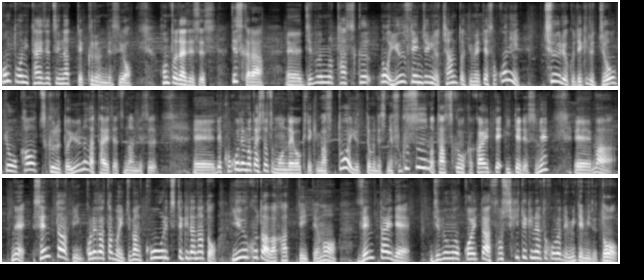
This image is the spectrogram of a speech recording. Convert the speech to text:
本当に大切になってくるんですよ。本当に大切です。ですから、えー自分のタスクの優先順位をちゃんと決めて、そこに注力できる状況下を作るというのが大切なんです。えーで、ここでまた一つ問題が起きてきます。とは言ってもですね、複数のタスクを抱えていてですね、えーまあね、センターピン、これが多分一番効率的だなということは分かっていても、全体で自分を超えた組織的なところで見てみると、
